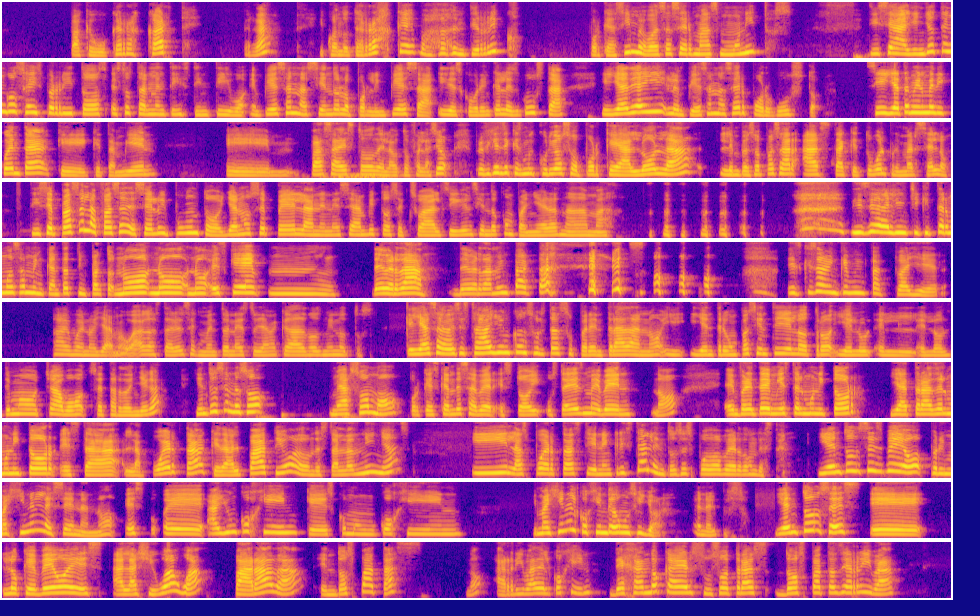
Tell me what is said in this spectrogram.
para que busques rascarte, ¿verdad? Y cuando te rasques vas a sentir rico porque así me vas a hacer más monitos. Dice alguien, yo tengo seis perritos, es totalmente instintivo, empiezan haciéndolo por limpieza y descubren que les gusta y ya de ahí lo empiezan a hacer por gusto. Sí, ya también me di cuenta que, también em, pasa esto de la autofelación, pero fíjense que es muy curioso porque a Lola le empezó a pasar hasta que tuvo el primer celo. Dice, pasa la fase de celo y punto, ya no se pelan en ese ámbito sexual, siguen siendo compañeras nada más. Dice alguien, chiquita hermosa, me encanta tu impacto. No, no, no, es que mm, de verdad, de verdad me impacta eso. Es que saben que me impactó ayer. Ay, bueno, ya me voy a gastar el segmento en esto, ya me quedan dos minutos. Que ya sabes, estaba yo en consulta súper entrada, ¿no? Y, entre un paciente y el otro, y el, el, último chavo se tardó en llegar. Y entonces en eso me asomo, porque es que han de saber, estoy, ustedes me ven, ¿no? Enfrente de mí está el monitor y atrás del monitor está la puerta que da al patio, a donde están las niñas, y las puertas tienen cristal, entonces puedo ver dónde están. Y entonces veo, pero imaginen la escena, ¿no? Es, eh, hay un cojín que es como un cojín, imaginen el cojín de un sillón en el piso. Y entonces eh, lo que veo es a la chihuahua parada en dos patas, ¿no? Arriba del cojín, dejando caer sus otras dos patas de arriba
